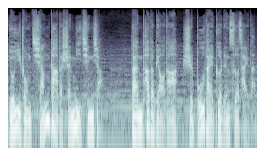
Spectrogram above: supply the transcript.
有一种强大的神秘倾向，但他的表达是不带个人色彩的。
